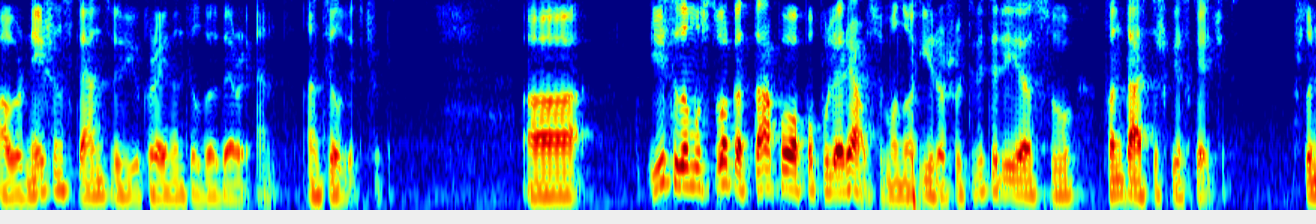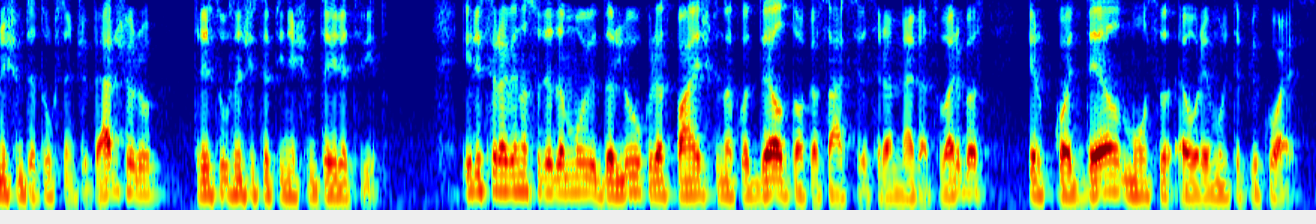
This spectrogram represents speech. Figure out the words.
Our nation stands with Ukraine until the very end, until victory. Uh, jis įdomus tuo, kad tapo populiariausiu mano įrašu Twitteryje su fantastiškais skaičiais. 800 tūkstančių peržiūrų, 3700 retweetų. Ir jis yra viena sudėdamųjų dalių, kurios paaiškina, kodėl tokios akcijos yra mega svarbios ir kodėl mūsų eurai multiplikuojasi.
